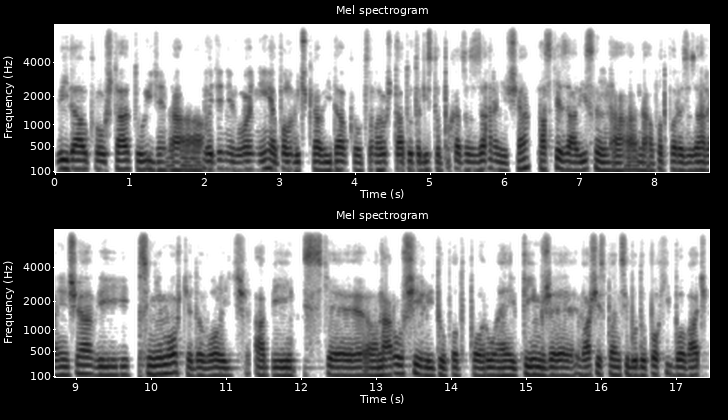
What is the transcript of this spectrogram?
výdavkov štátu ide na vedenie vojny a polovička výdavkov celého štátu takisto pochádza z zahraničia a ste závislí na, na podpore zo zahraničia, vy si nemôžete dovoliť, aby ste narušili tú podporu hej, tým, že vaši spojenci budú pochybovať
